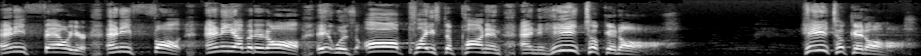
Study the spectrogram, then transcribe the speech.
any failure, any fault, any of it at all. It was all placed upon Him, and He took it all. He took it all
